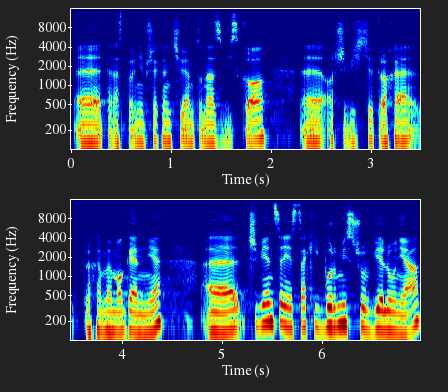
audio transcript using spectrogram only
e, teraz pewnie przekręciłem to nazwisko, e, oczywiście trochę, trochę memogennie, e, czy więcej jest takich burmistrzów Wielunia,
